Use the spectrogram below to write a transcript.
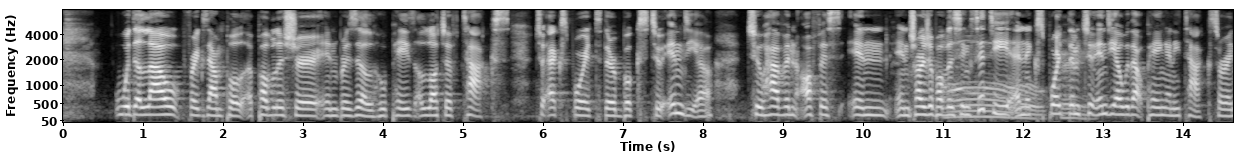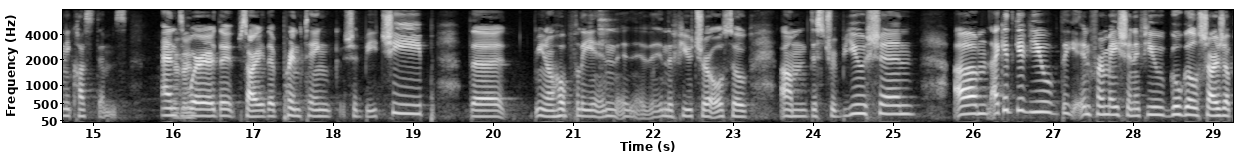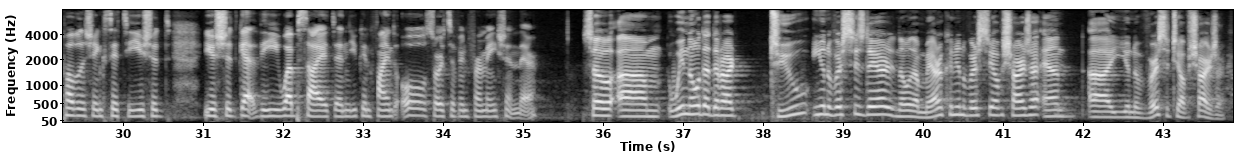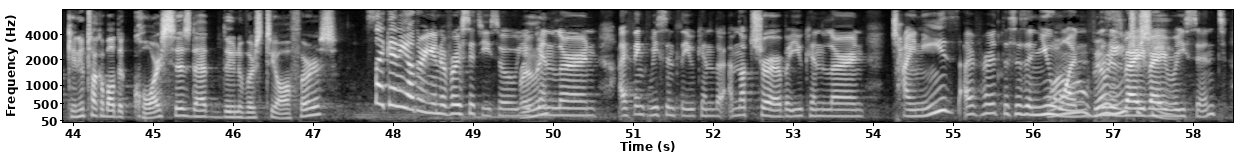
would allow, for example, a publisher in Brazil who pays a lot of tax to export their books to India to have an office in, in Sharjah Publishing oh, City and export okay. them to India without paying any tax or any customs and then, where the sorry the printing should be cheap the you know hopefully in in, in the future also um, distribution um, I could give you the information if you Google Sharjah Publishing City. You should you should get the website and you can find all sorts of information there. So um, we know that there are two universities there, you know, the American University of Sharjah and uh, University of Sharjah. Can you talk about the courses that the university offers? It's like any other university, so really? you can learn. I think recently you can. learn. I'm not sure, but you can learn Chinese. I've heard this is a new wow, one. Very this is very very recent.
